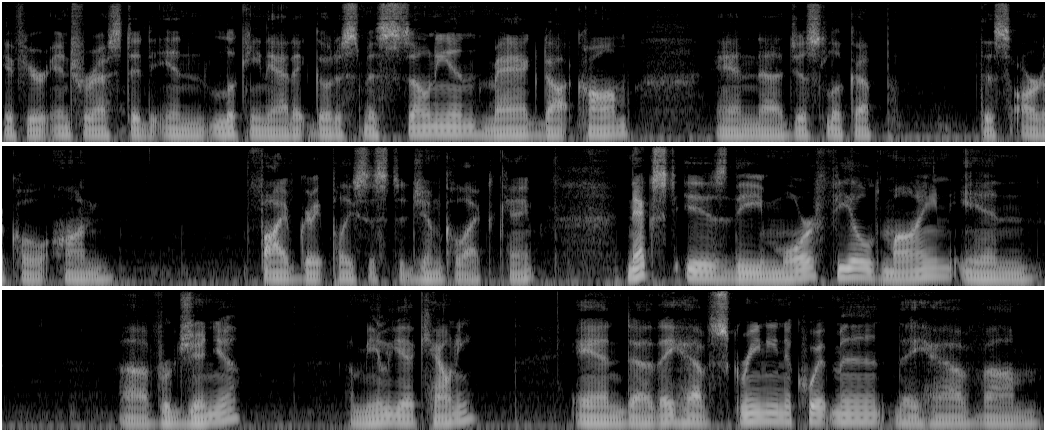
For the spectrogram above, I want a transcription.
If you're interested in looking at it, go to SmithsonianMag.com and uh, just look up this article on five great places to gem collect. Okay. Next is the Morefield Mine in uh, Virginia, Amelia County, and uh, they have screening equipment. They have um,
